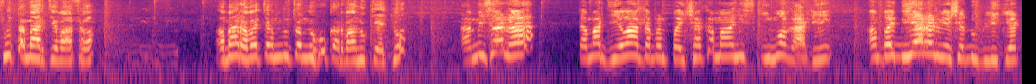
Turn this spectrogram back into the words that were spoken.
શું તમારે જેવા છો? અમારે હવે ચમનું ચમનું શું કરવાનું કહેજો? અમે છે ને તમારા જેવા હતા પણ પૈસા કમાવાની સ્કીમો કાઢી. આમ ભાઈ બિયારણ વેચે ડુપ્લિકેટ.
